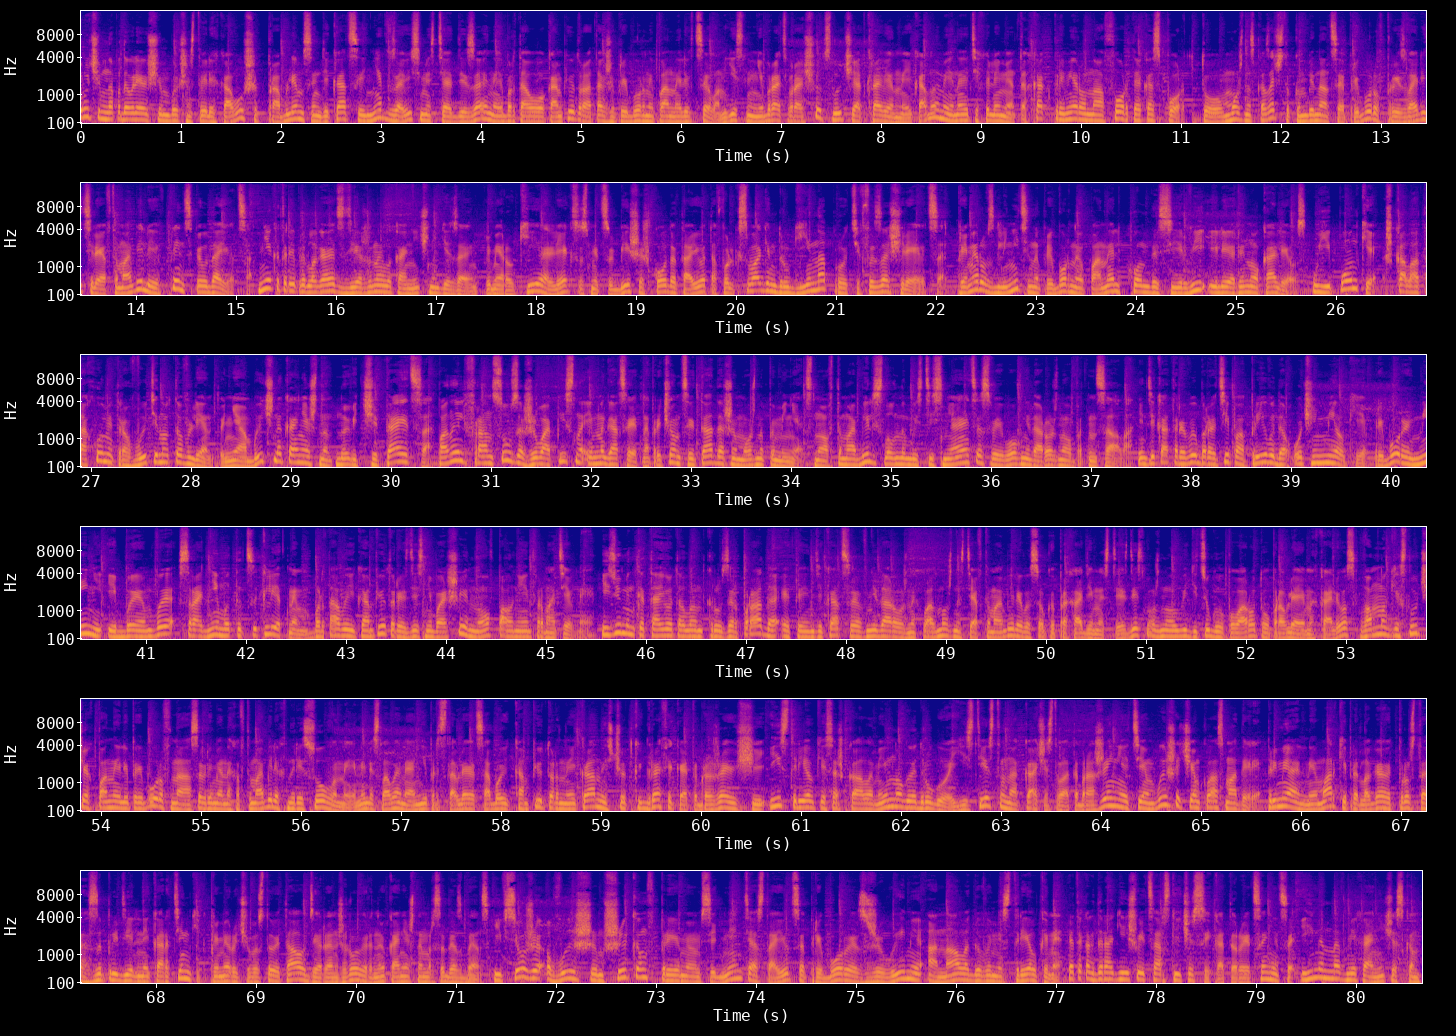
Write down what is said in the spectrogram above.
Впрочем, на подавляющем большинстве легковушек проблем с индикацией нет в зависимости от дизайна и бортового компьютера, а также приборной панели в целом, если не брать в расчет случаи откровенной экономии на этих элементах. Как, к примеру, на Ford EcoSport, то можно сказать, что комбинация приборов производителей автомобилей в принципе удается. Некоторые предлагают сдержанный лаконичный дизайн. К примеру, Kia, Lexus, Mitsubishi, Skoda, Toyota, Volkswagen, другие, напротив, изощряются. К примеру, взгляните на приборную панель Honda CR-V или Renault Kaleos. У японки шкала тахометра вытянута в ленту. Необычно, конечно, но ведь читается. Панель француза живописна и многоцветна, причем цвета даже можно поменять. Но автомобиль словно бы стесняется своего внедорожного потенциала. Индикаторы выбора типа привода очень мелкие. Приборы мини и BMW сродни мотоциклетным. Бортовые компьютеры здесь небольшие, но вполне информативные. Изюминка Toyota Land Cruiser Prado — это индикация внедорожных возможностей автомобиля высокой проходимости. Здесь можно увидеть угол поворота управляемых колес. Во многих случаях панели приборов на современных автомобилях нарисованы. Иными словами, они представляют собой компьютерные экраны с четкой графикой графикой, отображающей и стрелки со шкалами, и многое другое. Естественно, качество отображения тем выше, чем класс модели. Премиальные марки предлагают просто запредельные картинки, к примеру, чего стоит Audi, Range Rover, ну и, конечно, Mercedes-Benz. И все же высшим шиком в премиум-сегменте остаются приборы с живыми аналоговыми стрелками. Это как дорогие швейцарские часы, которые ценятся именно в механическом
